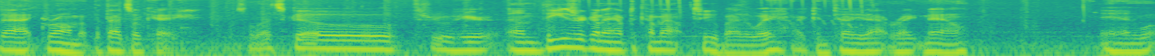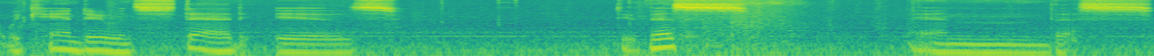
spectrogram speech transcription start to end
that grommet, but that's okay. So let's go through here. And these are going to have to come out too, by the way. I can tell you that right now. And what we can do instead is do this and this.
